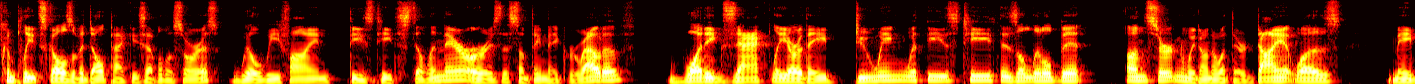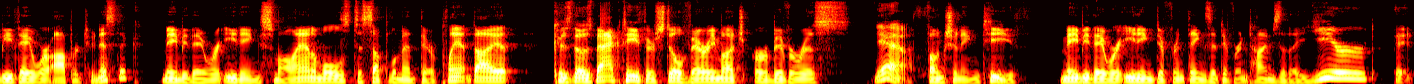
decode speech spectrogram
complete skulls of adult Pachycephalosaurus, will we find these teeth still in there, or is this something they grew out of? What exactly are they doing with these teeth is a little bit uncertain. We don't know what their diet was. Maybe they were opportunistic. Maybe they were eating small animals to supplement their plant diet. Because those back teeth are still very much herbivorous Yeah. functioning teeth. Maybe they were eating different things at different times of the year. It,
